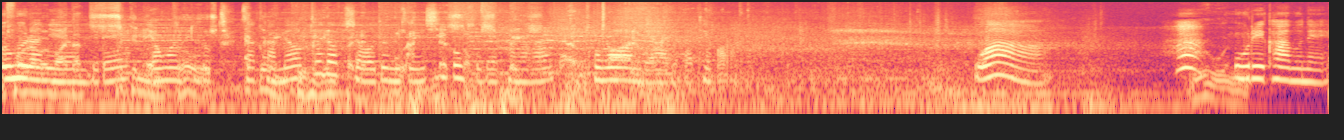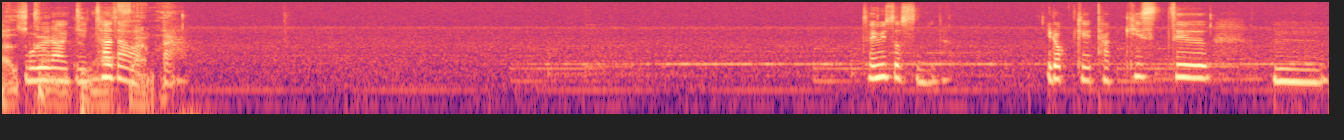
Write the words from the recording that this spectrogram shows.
음울한 예언들에 영원토록 집착하며 끝없이 어둠이 든 시공 속에 방황할 공허한 메아리가 되거라. 와, 우리 가문에 몰락이 찾아왔다. 재밌었습니다. 이렇게 다키스트 음,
